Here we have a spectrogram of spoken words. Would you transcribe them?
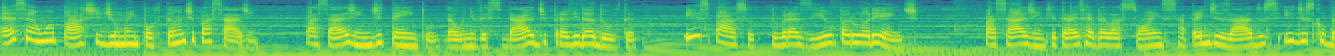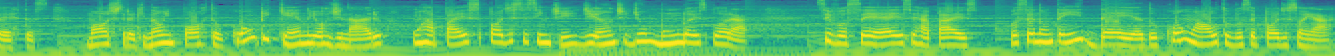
essa é uma parte de uma importante passagem passagem de tempo da universidade para a vida adulta e espaço do Brasil para o Oriente. Passagem que traz revelações, aprendizados e descobertas. Mostra que não importa o quão pequeno e ordinário um rapaz pode se sentir diante de um mundo a explorar. Se você é esse rapaz, você não tem ideia do quão alto você pode sonhar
